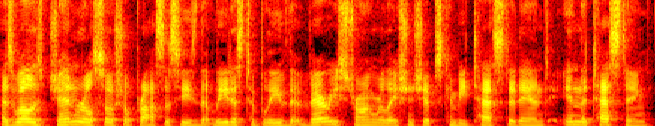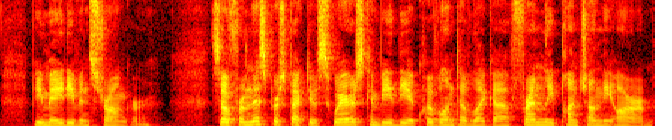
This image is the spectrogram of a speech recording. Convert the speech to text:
as well as general social processes that lead us to believe that very strong relationships can be tested and, in the testing, be made even stronger. So, from this perspective, swears can be the equivalent of like a friendly punch on the arm,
